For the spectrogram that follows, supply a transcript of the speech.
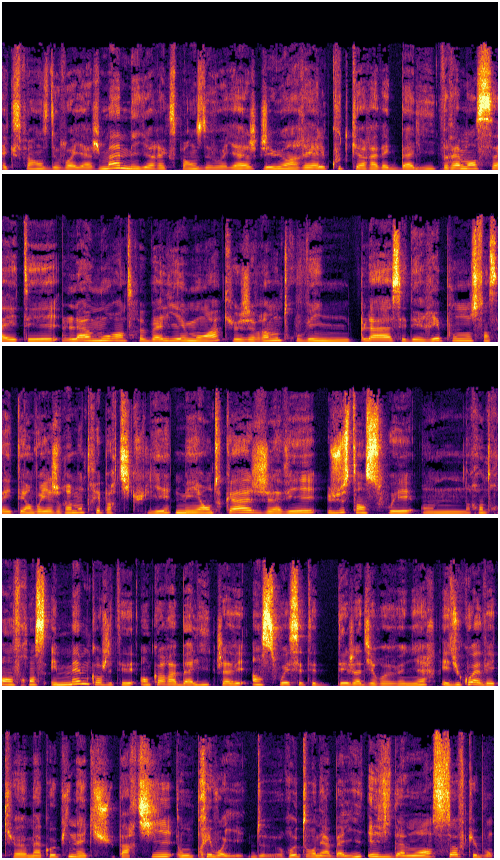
expériences de voyage, ma meilleure expérience de voyage. J'ai eu un réel coup de cœur avec Bali. Vraiment, ça a été l'amour entre Bali et moi que j'ai vraiment trouvé une place et des réponses. Enfin, ça a été un voyage vraiment très particulier. Mais en tout cas, j'avais juste un souhait en rentrant en France et même quand j'étais encore à Bali, j'avais un souhait, c'était déjà d'y revenir. Et du coup, avec euh, ma copine avec qui je suis partie, on prévoyait de retourner à Bali, évidemment, sauf que bon,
